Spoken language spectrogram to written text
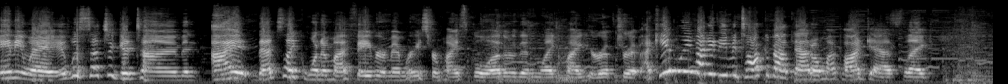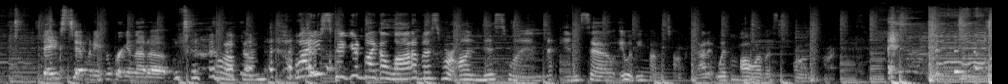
anyway, it was such a good time, and I that's like one of my favorite memories from high school, other than like my Europe trip. I can't believe I didn't even talk about that on my podcast. Like, thanks Tiffany for bringing that up. You're welcome. well, I just figured like a lot of us were on this one, and so it would be fun to talk about it with all of us on the podcast.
